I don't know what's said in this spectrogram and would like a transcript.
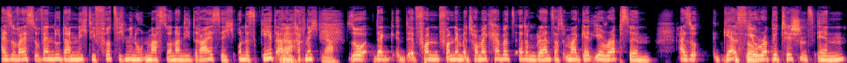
Also weißt du, wenn du dann nicht die 40 Minuten machst, sondern die 30 und es geht an ja, dem Tag nicht. Ja. So, der, der, von, von dem Atomic Habits, Adam Grant sagt immer, get your reps in. Also get so. your repetitions in,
